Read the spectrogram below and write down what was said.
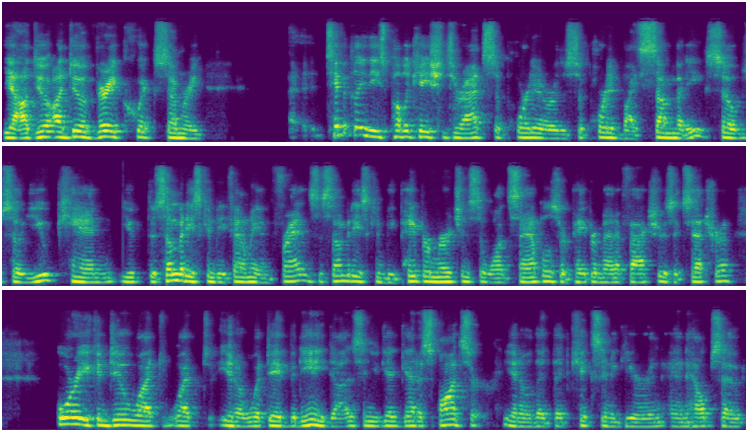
Yeah, I'll do I'll do a very quick summary. Typically, these publications are ad supported or they're supported by somebody. So so you can you the somebody's can be family and friends. The somebody's can be paper merchants that want samples or paper manufacturers, etc. Or you can do what what you know what Dave Bidini does, and you get get a sponsor, you know, that that kicks in a gear and, and helps out.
